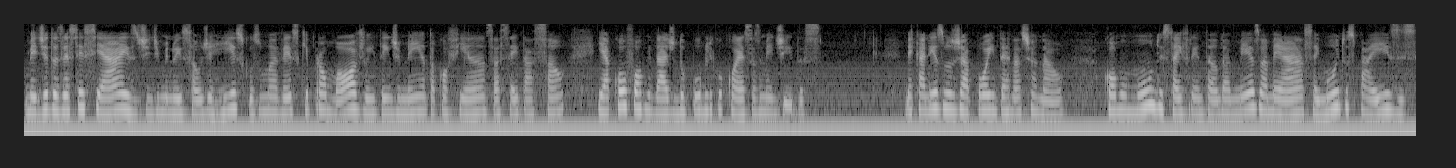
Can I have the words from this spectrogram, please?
medidas essenciais de diminuição de riscos, uma vez que promove o entendimento, a confiança, a aceitação e a conformidade do público com essas medidas. Mecanismos de apoio internacional. Como o mundo está enfrentando a mesma ameaça em muitos países,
